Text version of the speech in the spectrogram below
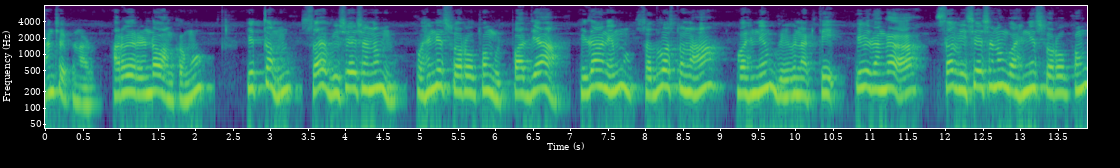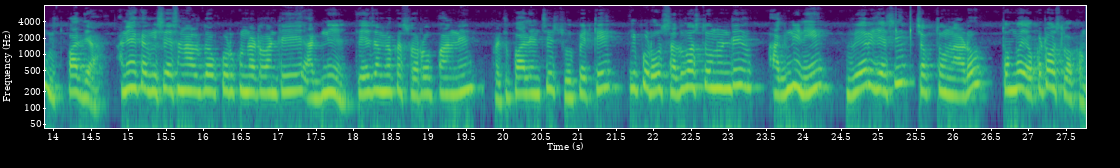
అని చెప్పినాడు. అరవై రెండవ అంకము. ఇత్తం స విశేషణం వహిని స్వరూపం ఉత్పాద్య ఇదానిం సద్వస్తున వహినిం వివినక్తి. ఈ విధంగా సవిశేషణం వహిని స్వరూపం ఉత్పాద్య. అనేక విశేషణాలతో కూడుకున్నటువంటి అగ్ని తేజం యొక్క స్వరూపాన్ని ప్రతిపాదించి చూపెట్టి ఇప్పుడు సద్వస్తువు నుండి అగ్నిని వేరు చేసి చెప్తున్నాడు తొంభై ఒకటో శ్లోకం.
